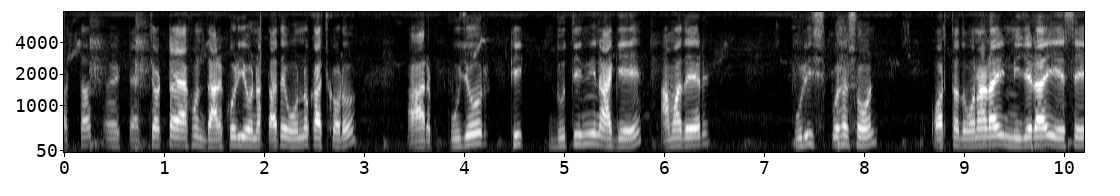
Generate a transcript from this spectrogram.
অর্থাৎ ট্র্যাকচারটা এখন দাঁড় করিও না, তাতে অন্য কাজ করো। আর পুজোর ঠিক দু তিন দিন আগে আমাদের পুলিশ প্রশাসন, অর্থাৎ ওনারাই নিজেরাই এসে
